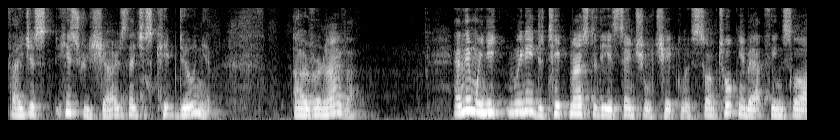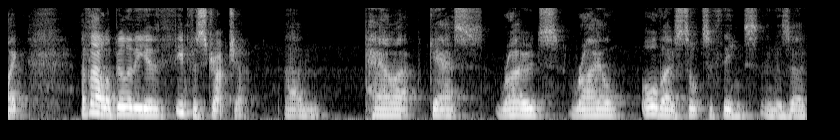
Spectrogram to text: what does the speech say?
they just history shows they just keep doing it over and over. And then we need we need to tick most of the essential checklists. So I'm talking about things like availability of infrastructure, um, power, gas, roads, rail, all those sorts of things. And there's a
